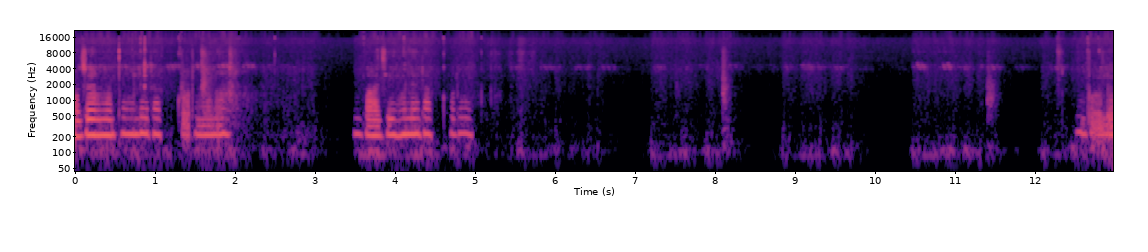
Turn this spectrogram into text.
মজার মতো হলে রাগ করব না। বাজে হলে রাগ করব। বলো।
